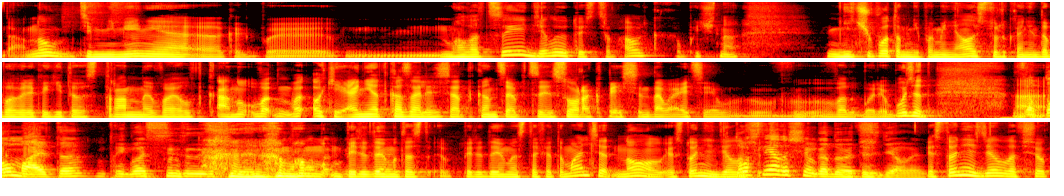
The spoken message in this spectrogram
Да, ну, тем не менее, э, как бы, молодцы, делают Эстилауль, как обычно. Ничего там не поменялось, только они добавили какие-то странные wild... А, ну, в, в, окей, они отказались от концепции 40 песен, давайте в, в отборе будет. Зато а, Мальта пригласил. передаем, передаем эстафету Мальте, но Эстония сделала... Кто в следующем году это сделает? Эстония сделала все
